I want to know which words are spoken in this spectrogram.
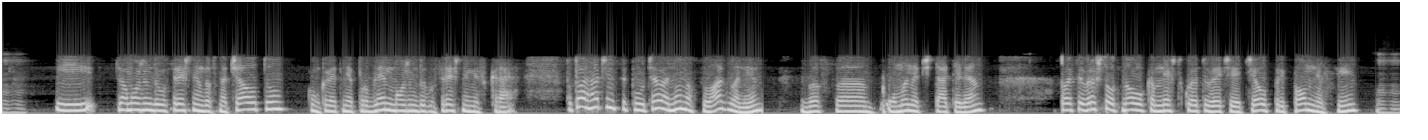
Mm-hmm. И това можем да го срещнем в началото, конкретния проблем, можем да го срещнем и в края. По този начин се получава едно наслагване в а, ума на читателя. Той се връща отново към нещо, което вече е чел, припомня си Mm-hmm.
